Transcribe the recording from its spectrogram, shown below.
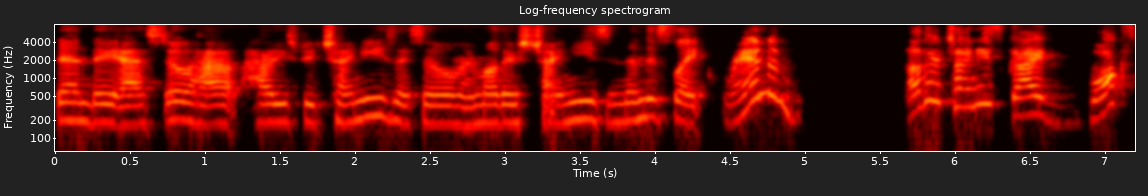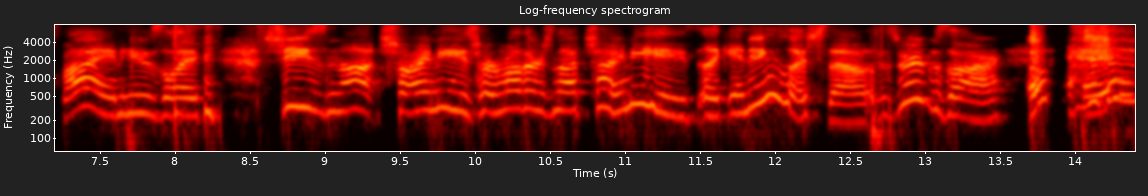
then they asked, "Oh, how how do you speak Chinese?" I said, "Oh, my mother's Chinese." And then this like random other Chinese guy walks by and he was like, "She's not Chinese. Her mother's not Chinese." Like in English though. It was very bizarre. Okay.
